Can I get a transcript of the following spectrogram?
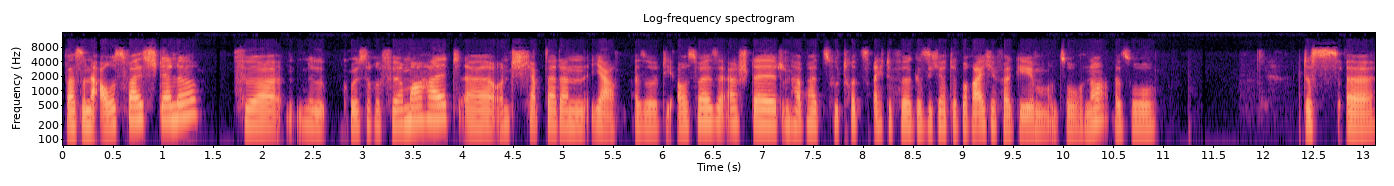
war so eine Ausweisstelle für eine größere Firma halt. Äh, und ich habe da dann, ja, also die Ausweise erstellt und habe halt Zutrittsrechte für gesicherte Bereiche vergeben und so, ne? Also das, äh,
